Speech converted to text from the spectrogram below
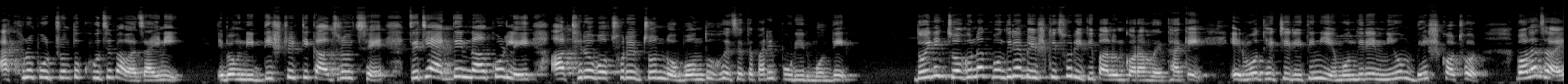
এখনও পর্যন্ত খুঁজে পাওয়া যায়নি। এবং নির্দিষ্ট একটি কাজ রয়েছে যেটি একদিন না করলেই আঠেরো বছরের জন্য বন্ধ হয়ে যেতে পারে পুরীর মন্দির। দৈনিক জগন্নাথ মন্দিরে বেশ কিছু রীতি পালন করা হয়ে থাকে। এর মধ্যে একটি রীতি নিয়ে মন্দিরের নিয়ম বেশ কঠোর। বলা যায়,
